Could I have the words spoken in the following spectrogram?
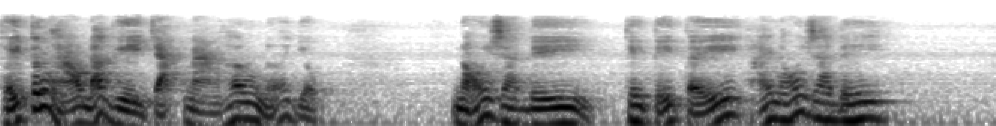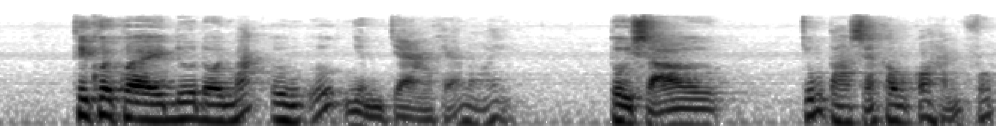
Thủy Tấn Hạo đã ghi chặt nàng hơn nữa dục. Nói ra đi, thì tỷ tỷ hãy nói ra đi. Thì khuê khuê đưa đôi mắt ương ước nhìn chàng khẽ nói. Tôi sợ chúng ta sẽ không có hạnh phúc.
